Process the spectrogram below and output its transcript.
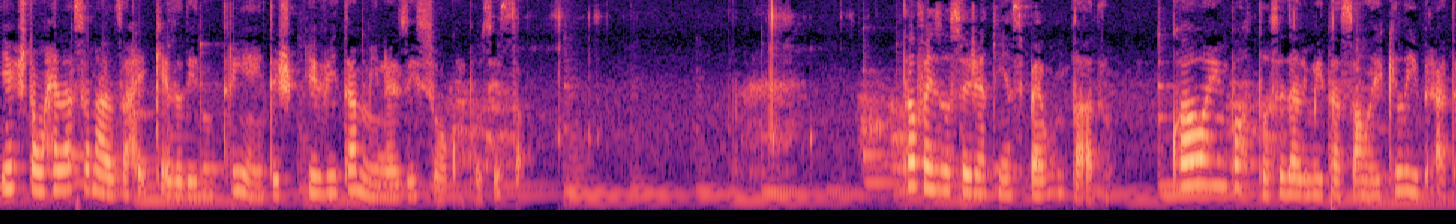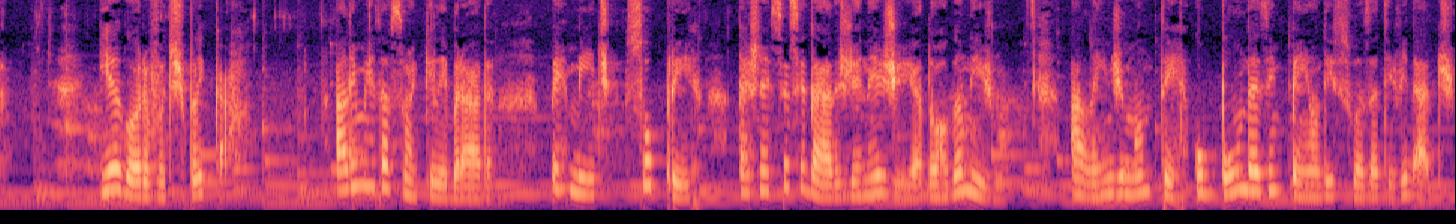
e estão relacionados à riqueza de nutrientes e vitaminas em sua composição. Talvez você já tenha se perguntado qual a importância da alimentação equilibrada. E agora eu vou te explicar. A alimentação equilibrada permite suprir as necessidades de energia do organismo, além de manter o bom desempenho de suas atividades.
